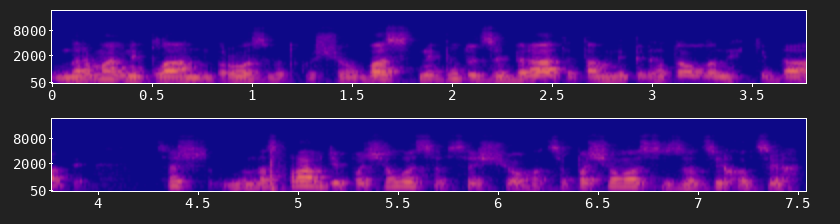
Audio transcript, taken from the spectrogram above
нормальний план розвитку, що вас не будуть забирати там непідготовлених кидати. Це ж насправді почалося все з чого? Це почалося з оцих оцих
